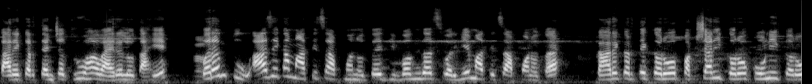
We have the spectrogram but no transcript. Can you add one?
कार्यकर्त्यांच्या थ्रू हा व्हायरल होत आहे. परंतु आज एका मातेचा अपमान होतोय. दिवंगत स्वर्गीय मातेचा अपमान होत आहे कार्यकर्ते करो पक्षाने करो कोणी करो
